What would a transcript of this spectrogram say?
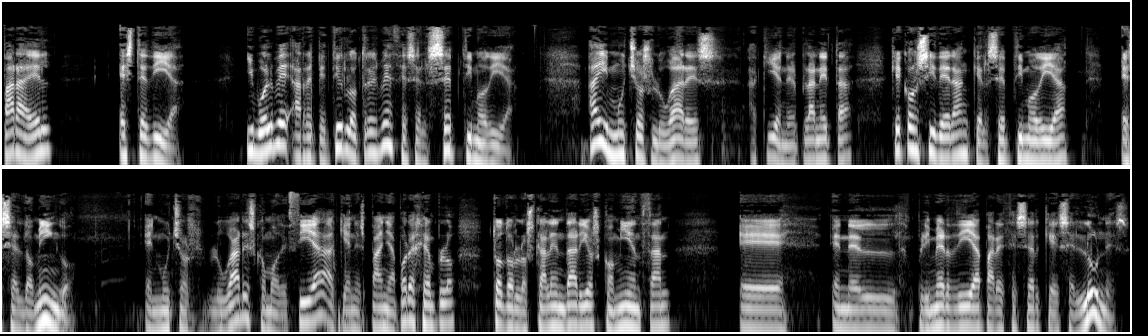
para Él este día y vuelve a repetirlo tres veces el séptimo día. Hay muchos lugares aquí en el planeta que consideran que el séptimo día es el domingo. En muchos lugares, como decía, aquí en España, por ejemplo, todos los calendarios comienzan eh, en el primer día, parece ser que es el lunes.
